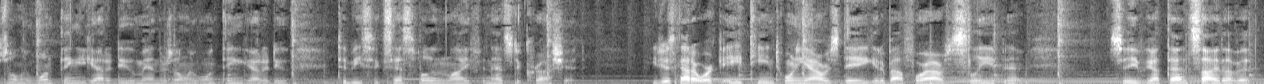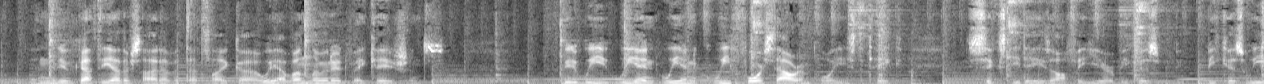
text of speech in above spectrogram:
There's only one thing you got to do, man. There's only one thing you got to do to be successful in life, and that's to crush it. You just got to work 18, 20 hours a day, get about four hours of sleep. And so you've got that side of it. And then you've got the other side of it that's like, uh, we have unlimited vacations. We, we, we, we, we force our employees to take 60 days off a year because, because we,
